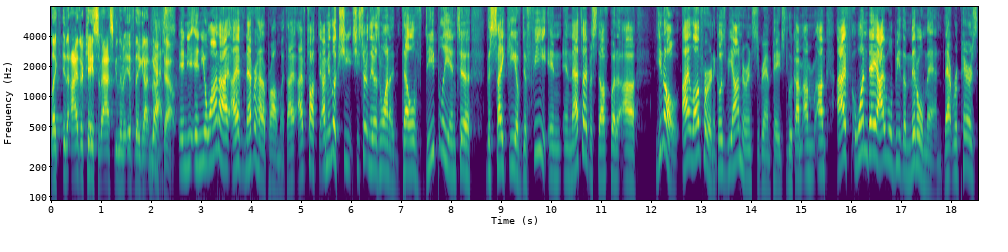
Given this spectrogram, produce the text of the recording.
Like in either case of asking them if they got knocked yes. out. In in Joanna, I, I have never had a problem with. I, I've talked. I mean, look, she she certainly doesn't want to delve deeply into the psyche of defeat and and that type of stuff. But uh, you know, I love her, and it goes beyond her Instagram page. Luke, I'm I'm I'm I one day I will be the middleman that repairs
